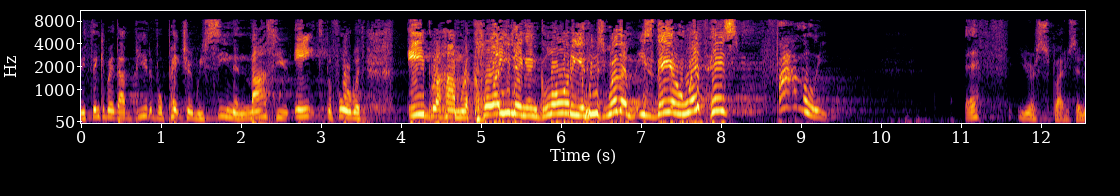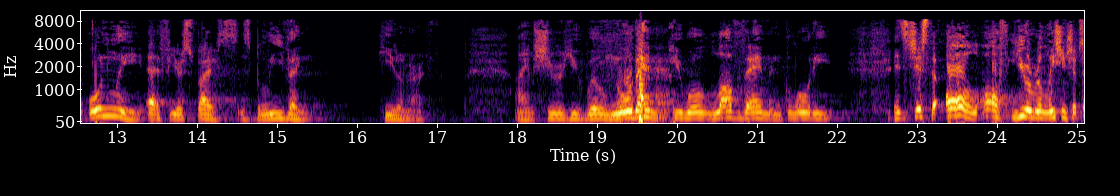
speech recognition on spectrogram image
Mean, think about that beautiful picture we've seen in Matthew 8 before with Abraham reclining in glory and who's with him? He's there with his family. If your spouse, and only if your spouse is believing here on earth, I am sure you will know them, you will love them in glory. It's just that all of your relationships,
